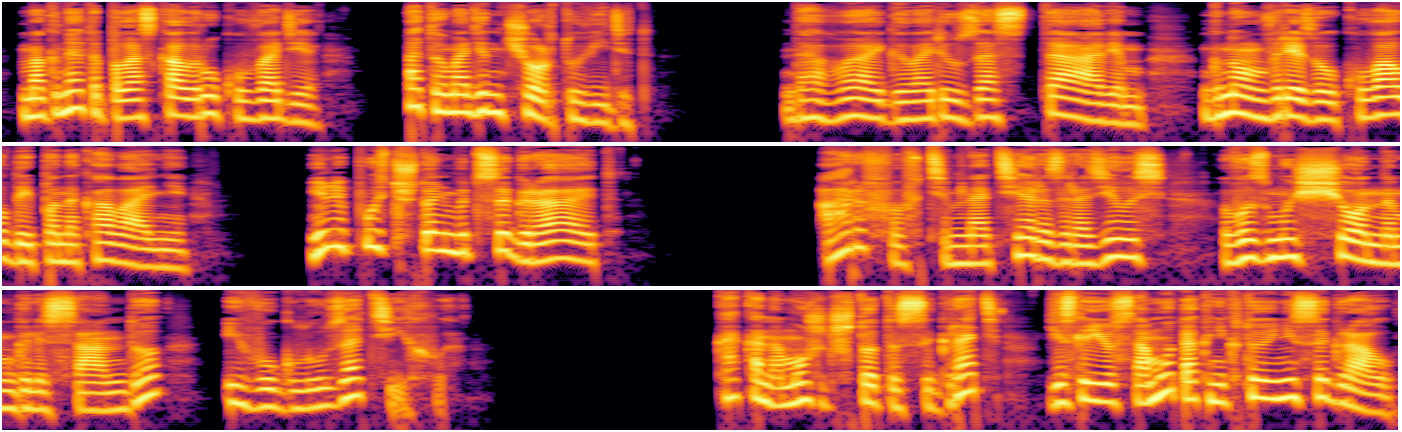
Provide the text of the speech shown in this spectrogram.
— Магнета полоскал руку в воде. «Потом один черт увидит». «Давай, — говорю, — заставим!» — гном врезал кувалдой по наковальне. «Или пусть что-нибудь сыграет». Арфа в темноте разразилась возмущенным глиссандо и в углу затихла. «Как она может что-то сыграть, если ее саму так никто и не сыграл?»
